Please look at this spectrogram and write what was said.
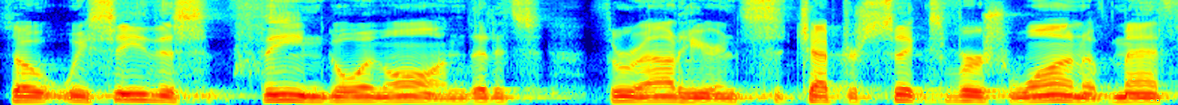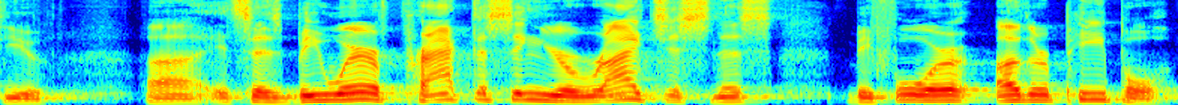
So we see this theme going on that it's throughout here in chapter 6, verse 1 of Matthew. Uh, it says, Beware of practicing your righteousness before other people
